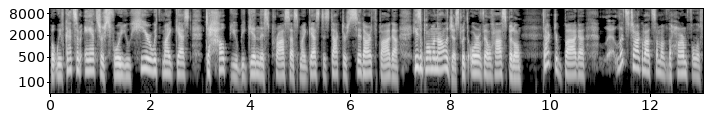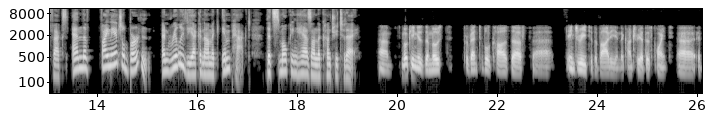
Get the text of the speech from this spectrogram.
but we've got some answers for you here with my guest to help you begin this process. My guest is Dr. Sidharth Bagga. He's a pulmonologist with Oroville Hospital. Dr. Bagga, let's talk about some of the harmful effects and the financial burden and really the economic impact that smoking has on the country today. Um, smoking is the most preventable cause of uh, injury to the body in the country at this point uh, in,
